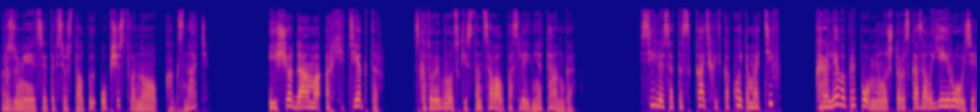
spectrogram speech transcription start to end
Разумеется, это все столпы общества, но как знать? И еще дама-архитектор, с которой Бродский станцевал последнее танго. Силясь отыскать хоть какой-то мотив, королева припомнила, что рассказала ей Розе,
